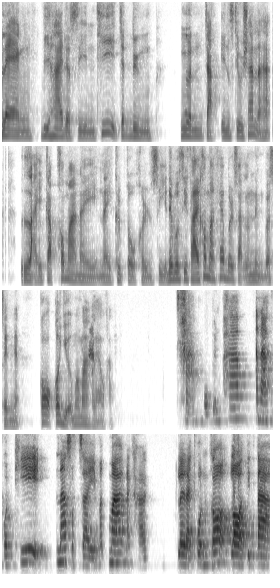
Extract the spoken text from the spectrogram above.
แรง behind the scene ที่จะดึงเงินจาก institution นะฮะไหลกลับเข้ามาในใน cryptocurrency diversify เข้ามาแค่บริษัทละหนึ่งเปอร์เซ็นเนี่ยก็ก็เยอะมาก ๆ แล้วครับ ค่ะโมเป็นภาพอนาคตที่น่าสนใจมากๆนะคะ หลายๆ คนก็รอติดตาม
